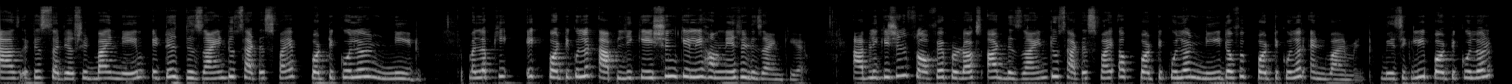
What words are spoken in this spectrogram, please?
as it is suggested by name it is designed to satisfy particular need मतलब कि एक पर्टिकुलर एप्लीकेशन के लिए हमने इसे डिज़ाइन किया है। Application software products are design to satisfy a particular need of a particular environment basically particular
